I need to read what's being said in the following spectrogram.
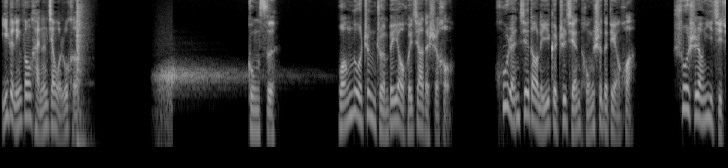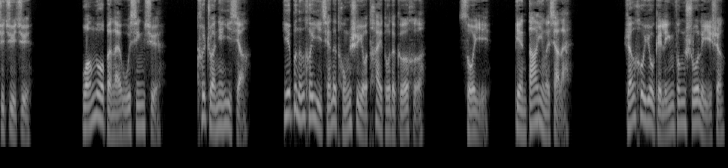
一个林峰还能将我如何？”公司，王洛正准备要回家的时候，忽然接到了一个之前同事的电话。说是让一起去聚聚，王洛本来无心去，可转念一想，也不能和以前的同事有太多的隔阂，所以便答应了下来。然后又给林峰说了一声，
